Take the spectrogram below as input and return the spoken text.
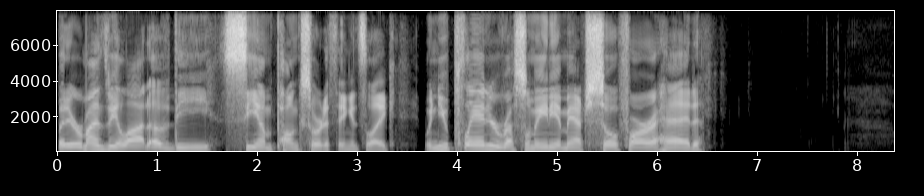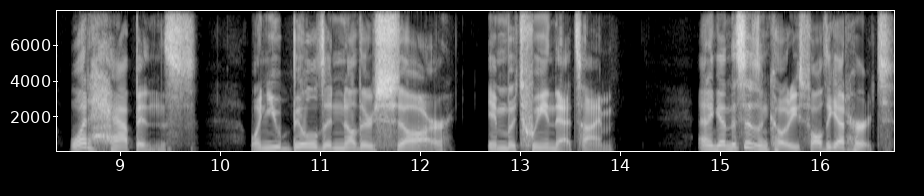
But it reminds me a lot of the CM Punk sort of thing. It's like when you plan your WrestleMania match so far ahead, what happens when you build another star in between that time? And again, this isn't Cody's fault. He got hurt.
